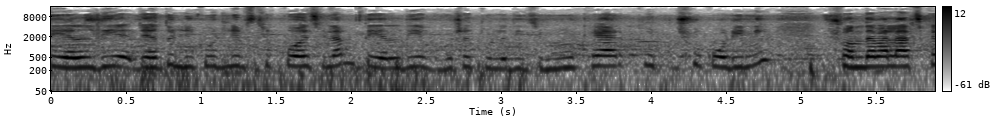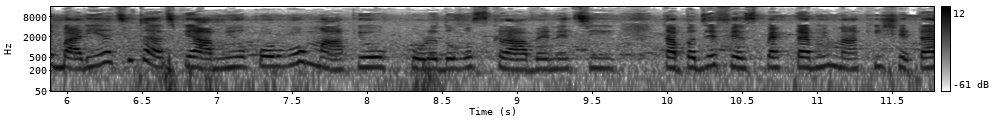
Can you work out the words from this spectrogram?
তেল দিয়ে, যেহেতু লিকুইড লিপস্টিক করেছিলাম তেল দিয়ে ঘষে তুলে দিয়েছি। মুখে আর কিচ্ছু করিনি। সন্ধ্যাবেলা আজকে বাড়ি আছি তো, আজকে আমিও করব, মাকেও করে দেবো স্ক্রাব এনেছি। তারপর যে ফেস প্যাকটা আমি মাখি, সেটা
